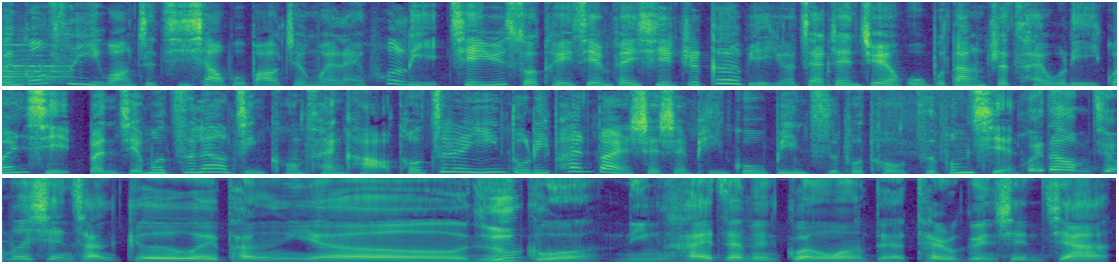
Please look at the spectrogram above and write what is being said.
本公司以往之绩效不保证未来获利，且与所推荐分析之个别有价证券无不当之财务利益关系。本节目资料仅供参考，投资人应独立判断、审慎评估并自负投资风险。回到我们节目现场，各位朋友，如果您还在那边观望的，泰 m 先加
